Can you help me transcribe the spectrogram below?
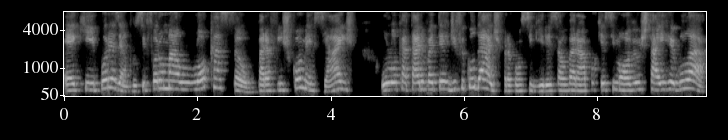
é que, por exemplo, se for uma locação para fins comerciais, o locatário vai ter dificuldades para conseguir esse alvará porque esse imóvel está irregular,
